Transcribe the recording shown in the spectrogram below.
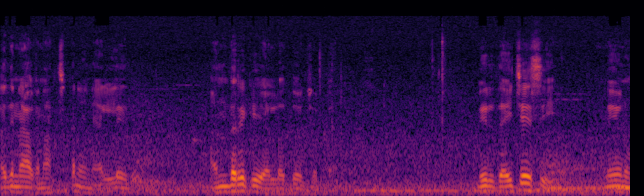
అది నాకు నచ్చక నేను వెళ్ళలేదు. అందరికీ వెళ్ళొద్దు అని చెప్పాను మీరు దయచేసి నేను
